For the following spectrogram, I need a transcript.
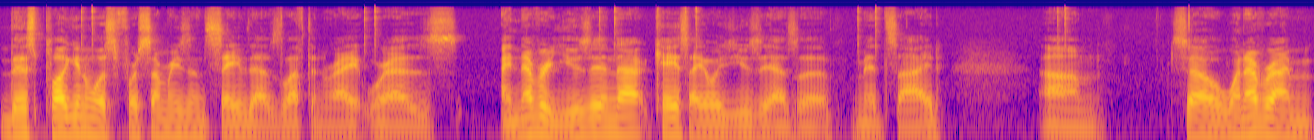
this plugin was for some reason saved as left and right, whereas I never use it in that case. I always use it as a mid side. Um, so whenever I'm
